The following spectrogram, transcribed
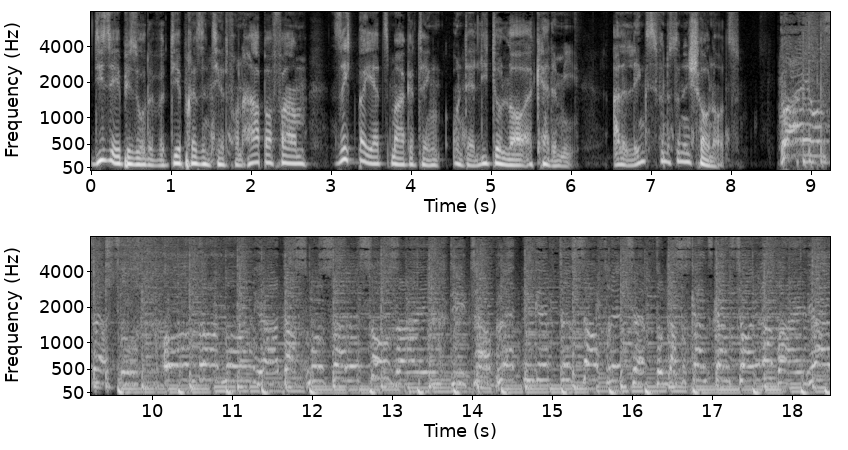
Diese Episode wird dir präsentiert von Harper Farm, Sichtbar Jetzt Marketing und der Lito Law Academy. Alle Links findest du in den Show Notes. Bei uns herrscht und Ordnung, ja, das muss alles so sein. Die Tabletten gibt es auf Rezept und das ist ganz, ganz teurer Wein. Ja,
